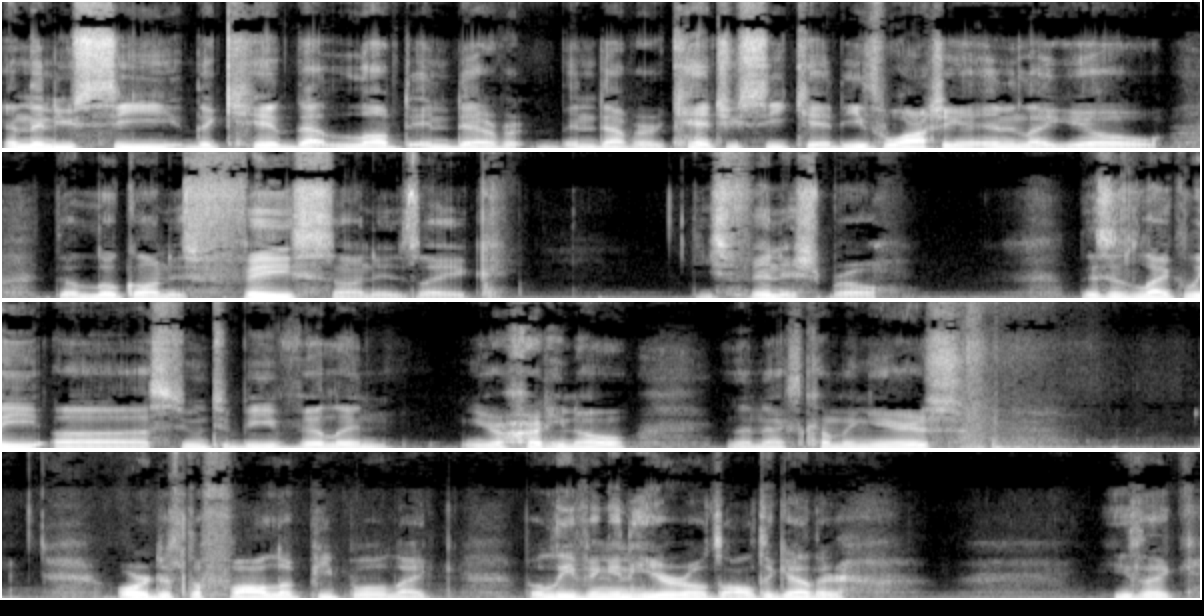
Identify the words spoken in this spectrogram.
And then you see the kid that loved Endeavor. Endeavor, can't you see, kid? He's watching it and like, yo, the look on his face, son, is like, he's finished, bro. This is likely a soon to be villain. You already know in the next coming years, or just the fall of people like believing in heroes altogether. He's like,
